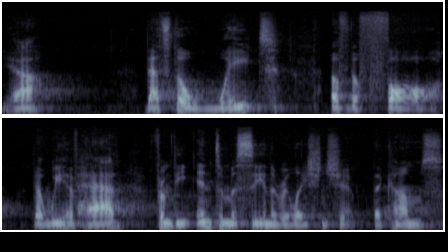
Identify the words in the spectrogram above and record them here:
Yeah. That's the weight of the fall that we have had from the intimacy and the relationship that comes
